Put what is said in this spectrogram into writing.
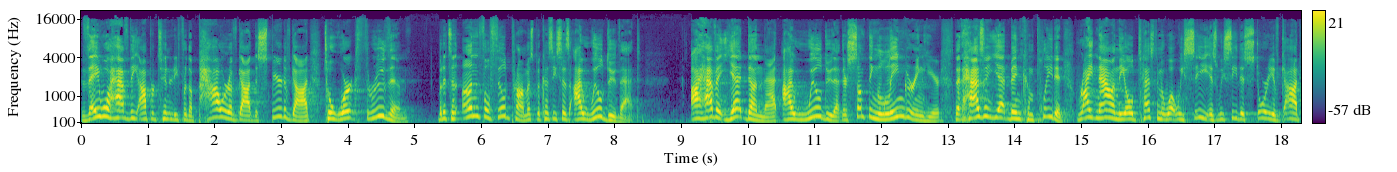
they will have the opportunity for the power of God, the Spirit of God, to work through them. But it's an unfulfilled promise because He says, I will do that. I haven't yet done that. I will do that. There's something lingering here that hasn't yet been completed. Right now in the Old Testament, what we see is we see this story of God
